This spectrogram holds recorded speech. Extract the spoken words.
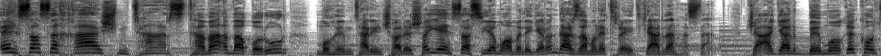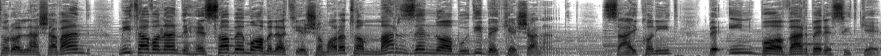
احساس خشم، ترس، طمع و غرور مهمترین چالش های احساسی معاملهگران در زمان ترید کردن هستند که اگر به موقع کنترل نشوند می توانند حساب معاملاتی شما را تا مرز نابودی بکشانند. سعی کنید به این باور برسید که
